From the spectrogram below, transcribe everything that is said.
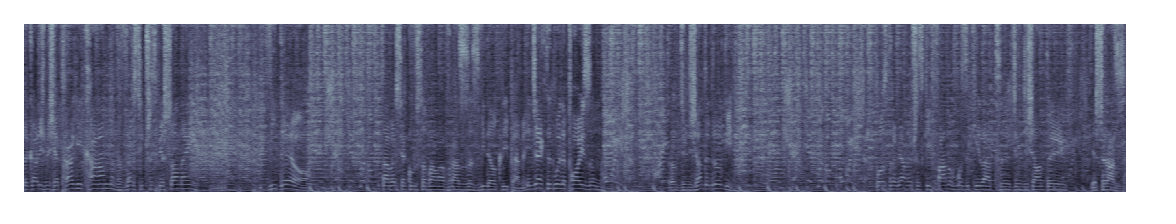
doczekaliśmy się Pragi Khan w wersji przyspieszonej wideo. Ta wersja kursowała wraz z wideoklipem. Injected with a Poison. Rok 92. Pozdrawiamy wszystkich fanów muzyki lat 90. Jeszcze raz.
